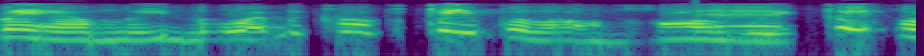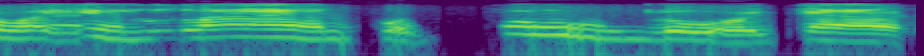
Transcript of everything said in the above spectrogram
family, Lord, because people are hungry. People are in line for food, Lord God.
